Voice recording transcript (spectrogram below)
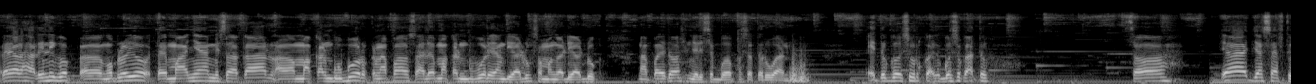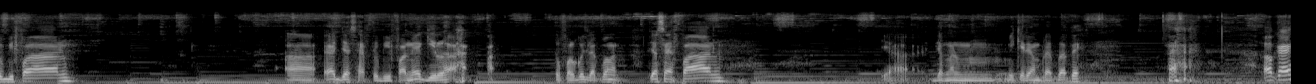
Rel hari ini gue uh, ngobrol yuk temanya misalkan uh, makan bubur. Kenapa harus ada makan bubur yang diaduk sama nggak diaduk? Kenapa itu harus menjadi sebuah perseteruan? Itu gue suka gue suka tuh. So ya yeah, just have to be fun uh, ya just have to be fun. Ya gila. TOEFL gue jelek banget. Just have fun. Ya jangan mikir yang berat-berat deh oke. Okay.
